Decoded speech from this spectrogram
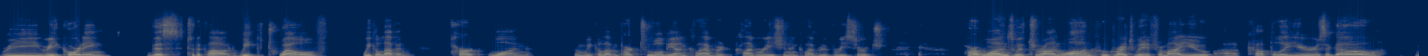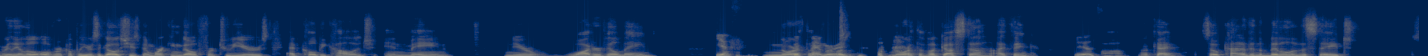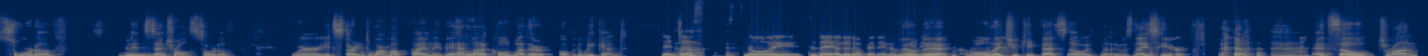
re-recording this to the cloud, week 12, week 11, part one. And week 11, part two will be on collabor collaboration and collaborative research. Part one's with Chaoran Wang, who graduated from IU a couple of years ago, really a little over a couple of years ago. She's been working though for two years at Colby College in Maine, near Waterville, Maine. Yes. North of north of Augusta, I think. Yes. Um, okay, so kind of in the middle of the state, sort of, Mhm. mid-central, sort of, where it's starting to warm up finally. They had a lot of cold weather over the weekend. It just Uh, snowed today a little bit in the a little morning. bit. We'll let you keep that snow. It, it was nice here. and so Chaoran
